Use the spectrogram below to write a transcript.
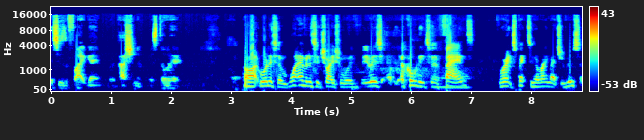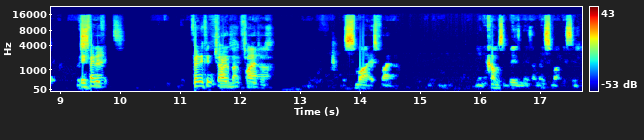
this is the fight game. We're passionate. We're still here. All right. Well, listen. Whatever the situation with you is, according to fans, we're expecting a rematch with Usyk. If anything, if anything changes, it changes. the smartest fighter. When it comes to business, I make smart decisions.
